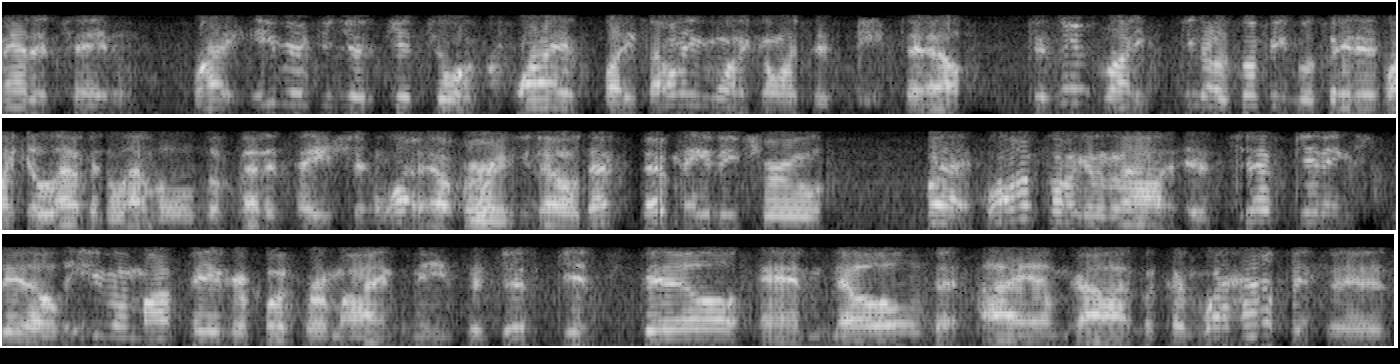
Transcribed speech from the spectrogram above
meditating, right? Even if you just get to a quiet place. I don't even want to go into detail because there's like, you know, some people say there's like 11 levels of meditation, whatever. Right. You know, that that may be true. But what I'm talking about is just getting still. Even my favorite book reminds me to just get still and know that I am God. Because what happens is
